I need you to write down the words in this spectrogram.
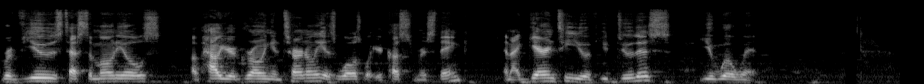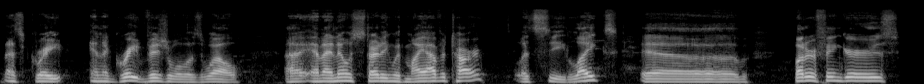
Reviews, testimonials of how you're growing internally, as well as what your customers think. And I guarantee you, if you do this, you will win. That's great. And a great visual as well. Uh, and I know starting with my avatar, let's see, likes, uh, Butterfingers,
